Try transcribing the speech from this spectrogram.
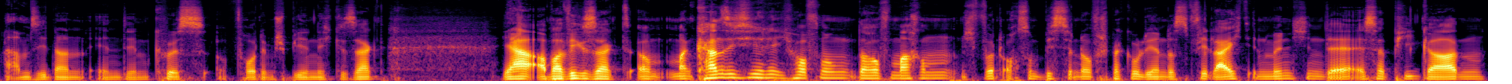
haben sie dann in dem Quiz vor dem Spiel nicht gesagt. Ja, aber wie gesagt, ähm, man kann sich sicherlich Hoffnung darauf machen. Ich würde auch so ein bisschen darauf spekulieren, dass vielleicht in München der SAP Garden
